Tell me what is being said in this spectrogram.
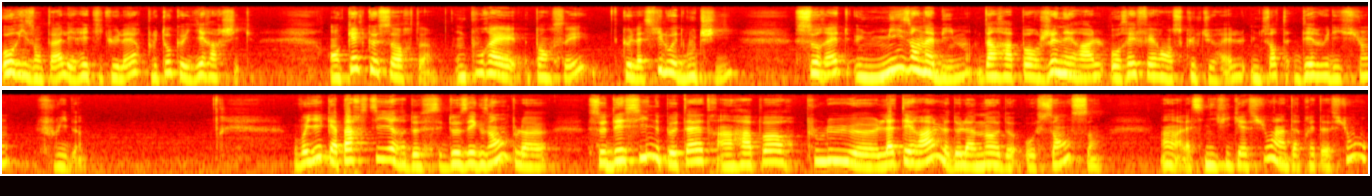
horizontal et réticulaire plutôt que hiérarchique. En quelque sorte, on pourrait penser que la silhouette Gucci serait une mise en abîme d'un rapport général aux références culturelles, une sorte d'érudition fluide. Vous voyez qu'à partir de ces deux exemples, se dessine peut-être un rapport plus euh, latéral de la mode au sens, Hein, à la signification, à l'interprétation,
